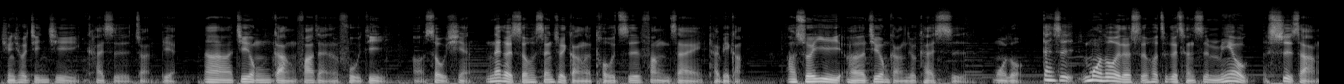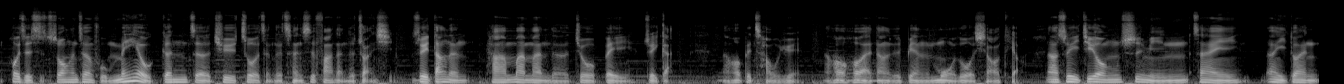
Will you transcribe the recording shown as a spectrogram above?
全球经济开始转变，那基隆港发展的腹地啊、呃、受限，那个时候深水港的投资放在台北港啊，所以呃基隆港就开始。没落，但是没落的时候，这个城市没有市长或者是中央政府没有跟着去做整个城市发展的转型，所以当然它慢慢的就被追赶，然后被超越，然后后来当然就变成没落萧条。那所以基隆市民在那一段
